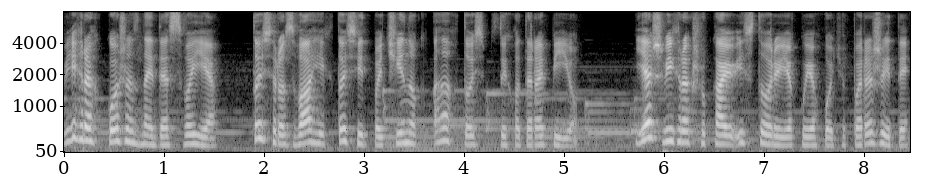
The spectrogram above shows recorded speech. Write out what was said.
В іграх кожен знайде своє: хтось розваги, хтось відпочинок, а хтось психотерапію. Я ж в іграх шукаю історію, яку я хочу пережити,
